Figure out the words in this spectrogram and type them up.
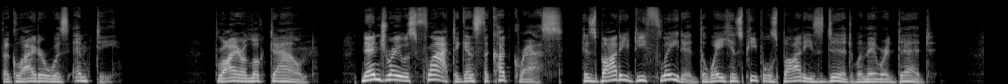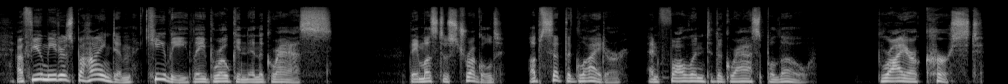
The glider was empty. Briar looked down. Nendre was flat against the cut grass, his body deflated the way his people's bodies did when they were dead. A few meters behind him, Keeley lay broken in the grass. They must have struggled, upset the glider, and fallen to the grass below. Briar cursed.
